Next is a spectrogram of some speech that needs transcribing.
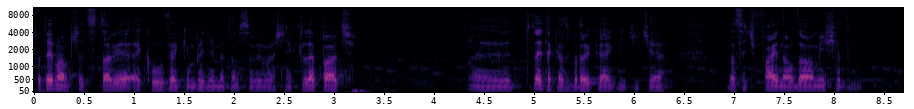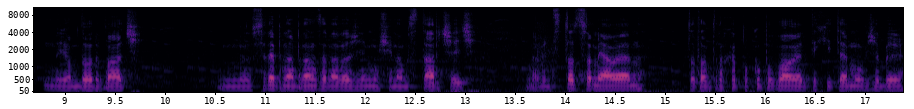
Tutaj wam przedstawię EQ, w jakim będziemy tam sobie właśnie klepać. Yy, tutaj taka zbrojka, jak widzicie, dosyć fajna, udało mi się ją dorwać. Yy, Srebrna branza na razie musi nam starczyć. No więc to co miałem, to tam trochę pokupowałem tych itemów, żeby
